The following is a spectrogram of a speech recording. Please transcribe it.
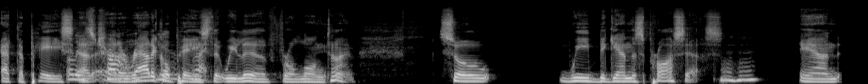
at the pace, At at, at a radical Yeah, pace right. that we live for a long time. So we began this process. Mhm. And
